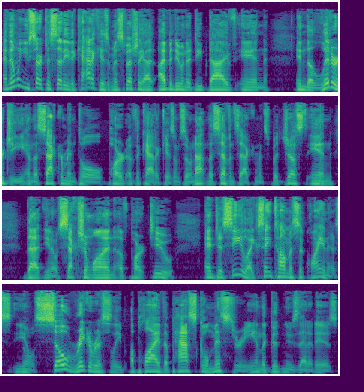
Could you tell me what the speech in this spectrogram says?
And then when you start to study the catechism, especially I, I've been doing a deep dive in in the liturgy and the sacramental part of the catechism, so not in the seven sacraments, but just in that, you know, section 1 of part 2 and to see like St. Thomas Aquinas, you know, so rigorously apply the paschal mystery and the good news that it is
